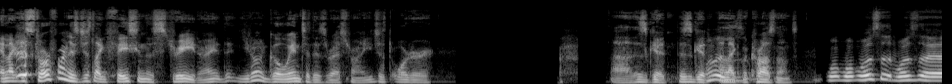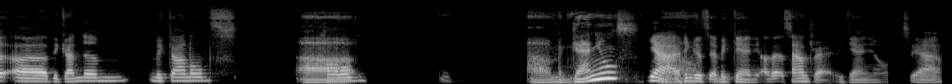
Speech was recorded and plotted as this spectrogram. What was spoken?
And like the storefront is just like facing the street, right? You don't go into this restaurant. You just order. Uh, this is good. This is good. I like Macross Nolds. What, what was the what was the uh the Gundam McDonald's Uh, called? uh, McDaniel's? yeah, I think it's at McDaniel. oh, That sounds right, McDaniel's. Yeah,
